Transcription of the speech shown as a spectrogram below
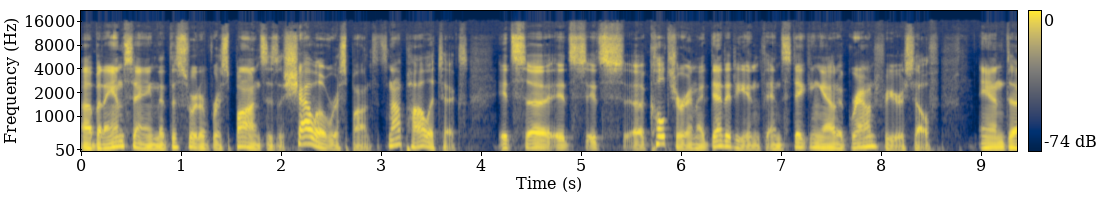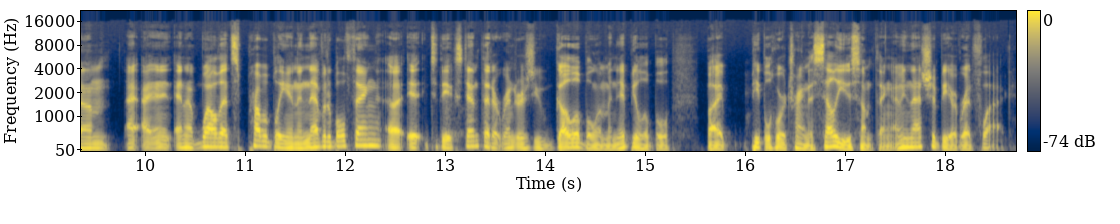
uh, but I am saying that this sort of response is a shallow response. It's not politics. It's uh, it's it's uh, culture and identity and, and staking out a ground for yourself. And um, I, and while that's probably an inevitable thing, uh, it, to the extent that it renders you gullible and manipulable by people who are trying to sell you something, I mean that should be a red flag.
